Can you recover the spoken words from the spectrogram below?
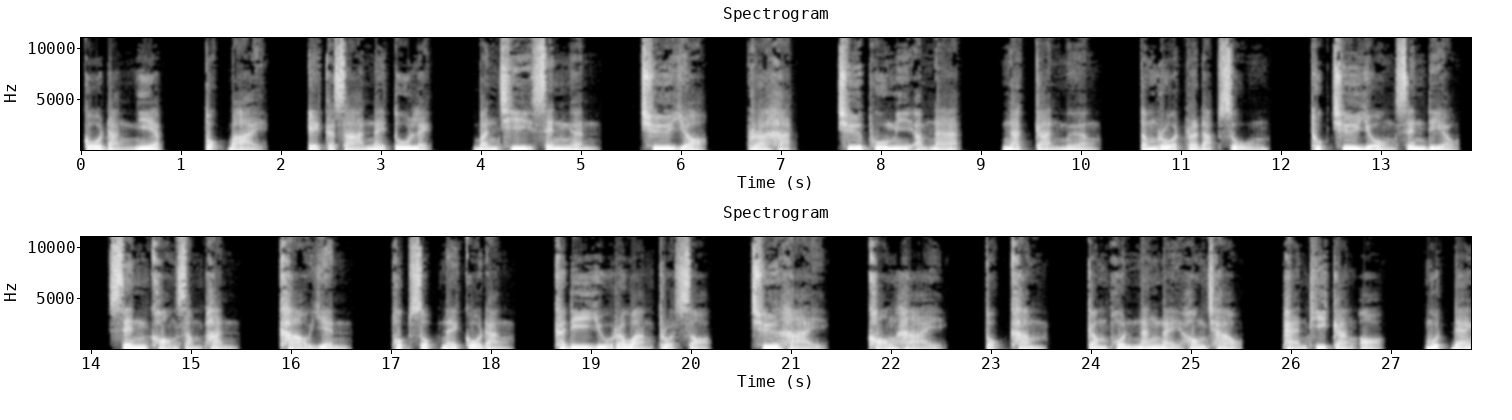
โกดังเงียบ ตกบ่าย เอกสารในตู้เหล็ก บัญชีเส้นเงิน ชื่อย่อ รหัส ชื่อผู้มีอำนาจ นักการเมือง ตำรวจระดับสูง ทุกชื่อโยงเส้นเดียว เส้นของสัมพันธ์ ข่าวเย็น พบศพในโกดัง คดีอยู่ระหว่างตรวจสอบ ชื่อหาย ของหาย ตกค่ำกำพลนั่งในห้องเช่า แผนที่กลางออก หมุดแดง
